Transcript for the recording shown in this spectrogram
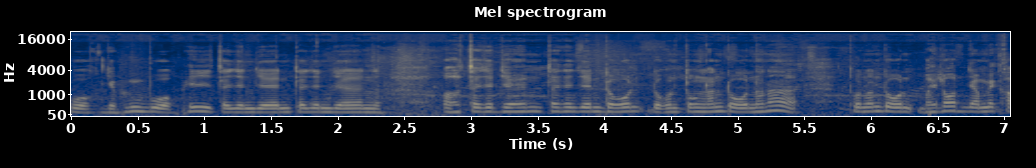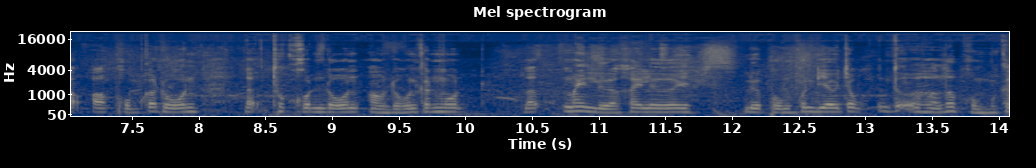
บวกอย่าเพิ่งบวกพี่ใจเย็นๆใจเย็นๆอ๋อใจเย็นๆใจเย็นๆโดนโดนตรงนั้นโดนนะน่ะตรงนั้นโดนไบรอนยังไม่เข้าอ๋อผมก็โดน แล้วทุกคนโดนเอาโดนกันหมด แล้วไม่เหลือใครเลยเหลือผมคนเดียวจะแล้วผมก็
